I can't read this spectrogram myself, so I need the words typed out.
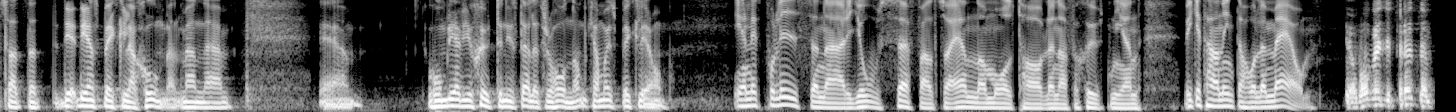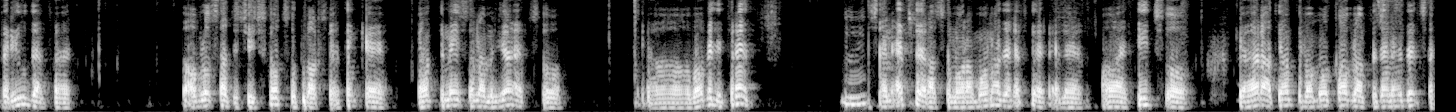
så att, att det, det, är en spekulation, men, men eh, eh, hon blev ju skjuten istället för honom kan man ju spekulera om. Enligt polisen är Josef alltså en av måltavlorna för skjutningen, vilket han inte håller med om. Jag var väldigt rädd den perioden för avlossades ju skott såklart så jag tänker, jag är inte med i sådana miljöer så jag var väldigt rädd. Mm. Sen efter, alltså några månader efter, eller ja, en tid så fick jag höra att jag inte var måltavlan för den händelsen.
